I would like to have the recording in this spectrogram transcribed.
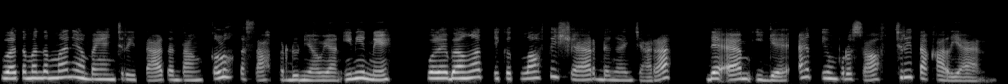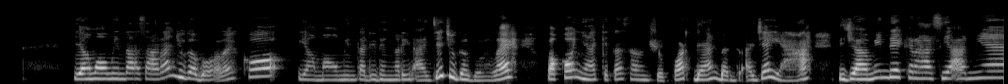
Buat teman-teman yang pengen cerita tentang keluh kesah perduniawian ini nih, boleh banget ikut Lovely Share dengan cara DM IG at Improself cerita kalian. Yang mau minta saran juga boleh kok, yang mau minta didengerin aja juga boleh. Pokoknya kita saling support dan bantu aja ya. Dijamin deh kerahasiaannya.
